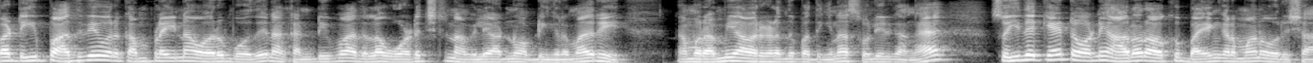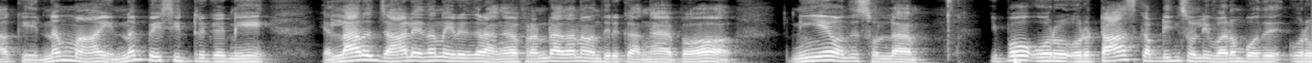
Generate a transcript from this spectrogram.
பட் இப்போ அதுவே ஒரு கம்ப்ளைண்ட்டாக வரும்போது நான் கண்டிப்பாக அதெல்லாம் உடச்சிட்டு நான் விளையாடணும் அப்படிங்கிற மாதிரி நம்ம ரம்யா அவர்கள் வந்து பார்த்திங்கன்னா சொல்லியிருக்காங்க. ஸோ இதை கேட்ட உடனே அரோராவுக்கு பயங்கரமான ஒரு ஷாக்கு என்னம்மா என்ன பேசிகிட்டு இருக்க நீ? எல்லாரும் ஜாலியாக தானே இருக்கிறாங்க. ஃப்ரெண்டாக தானே வந்திருக்காங்க. இப்போது நீயே வந்து சொல்ல. இப்போது ஒரு ஒரு டாஸ்க் அப்படின்னு சொல்லி வரும்போது ஒரு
